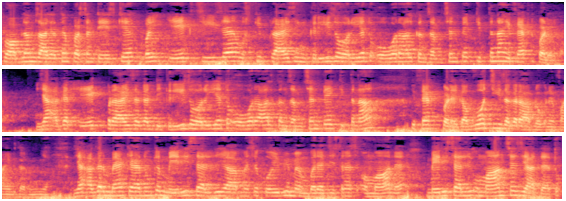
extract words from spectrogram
प्रॉब्लम्स आ जाते हैं परसेंटेज के, भाई एक चीज़ है, उसकी प्राइस इंक्रीज हो रही है तो ओवरऑल कंजम्पशन पे कितना इफ़ेक्ट पड़ेगा? या अगर एक प्राइस अगर डिक्रीज हो रही है तो ओवरऑल कंजम्पशन पे कितना इफ़ेक्ट पड़ेगा? वो चीज़ अगर आप लोगों ने फाइंड करनी है। या अगर मैं कह दूँ कि मेरी सैलरी आप में से कोई भी मेंबर है, जिस तरह से ओमान है, मेरी सैलरी ओमान से ज़्यादा है तो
